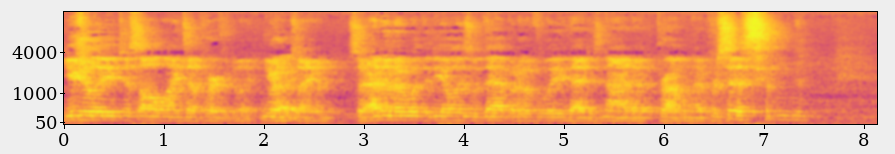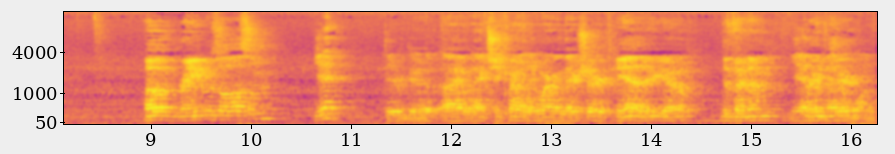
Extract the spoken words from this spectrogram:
usually it just all lines up perfectly. You know what I'm saying? So I don't know what the deal is with that, but hopefully that is not a problem that persists. uh, rain was awesome. Yeah, they were good. I am actually currently wearing their shirt. Yeah, there you go. The Venom Yeah, the Rain better shirt. one.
